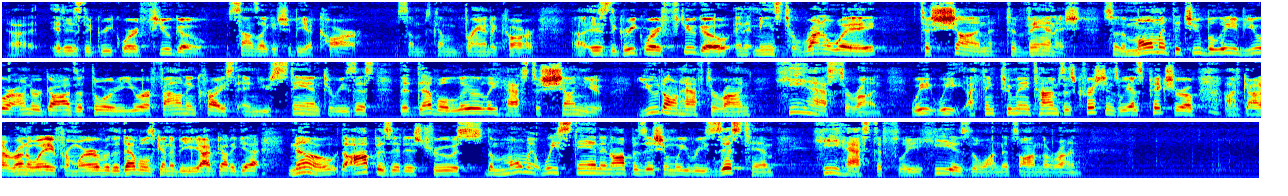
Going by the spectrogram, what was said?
Uh, it is the Greek word fugo. It sounds like it should be a car, some, some brand of car. Uh, is the Greek word fugo, and it means to run away, to shun, to vanish. So the moment that you believe you are under God's authority, you are found in Christ, and you stand to resist, the devil literally has to shun you. You don't have to run. He has to run. We, we, I think too many times as Christians, we have this picture of, I've got to run away from wherever the devil's going to be. I've got to get out. No, the opposite is true. Is the moment we stand in opposition, we resist him. He has to flee. He is the one that's on the run.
